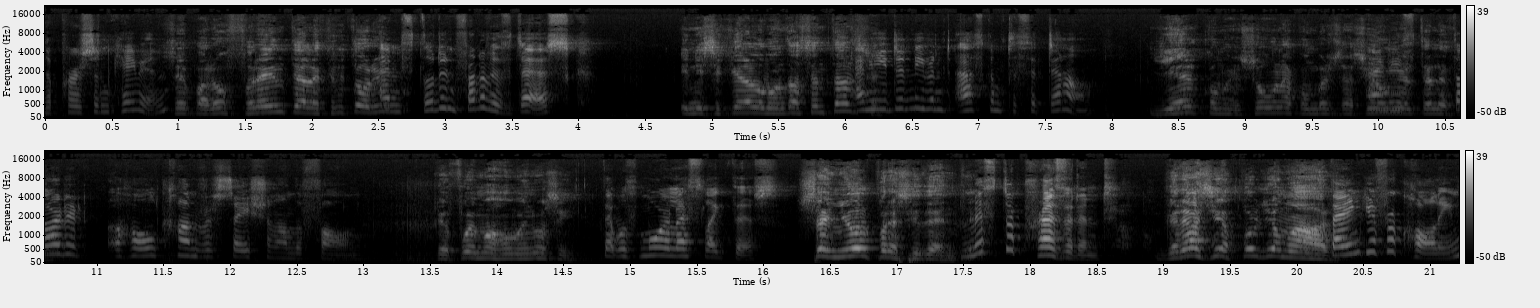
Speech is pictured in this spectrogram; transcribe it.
The person came in se paró frente al escritorio and stood in front of his desk, y ni siquiera lo mandó a and he didn't even ask him to sit down. Y él comenzó una conversación And en he el teléfono started a whole conversation on the phone que fue más o menos así. that was more or less like this Señor presidente, Mr. President, gracias por llamar. thank you for calling.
